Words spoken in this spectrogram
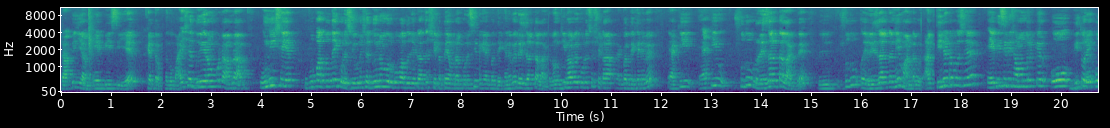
ট্রাপিজিয়াম এ বি সি এর ক্ষেত্র দেখো বাইশের দুই এর অঙ্কটা আমরা উনিশের উপপাদ্যতেই করেছি, উনিশের দুই নম্বর উপপাদ্য যেটা আছে সেটাতে আমরা করেছি একবার দেখে নেবে রেজাল্টটা লাগবে। এবং কীভাবে করেছে সেটা একবার দেখে নেবে, একই একই শুধু রেজাল্টটা লাগবে, শুধু ওই রেজাল্টটা নিয়ে মানটা আর বলেছে এবিসিডি ও ভিতরে ও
